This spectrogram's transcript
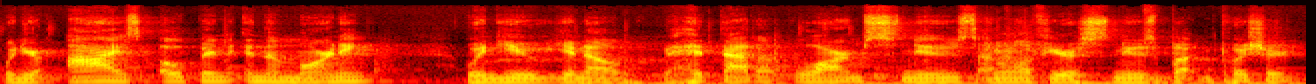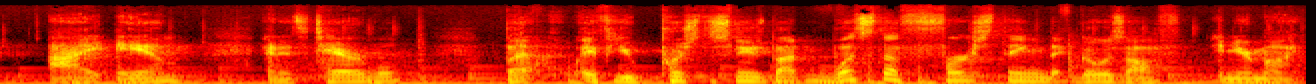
when your eyes open in the morning, when you, you know, hit that alarm snooze. I don't know if you're a snooze button pusher. I am, and it's terrible. But if you push the snooze button, what's the first thing that goes off in your mind?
